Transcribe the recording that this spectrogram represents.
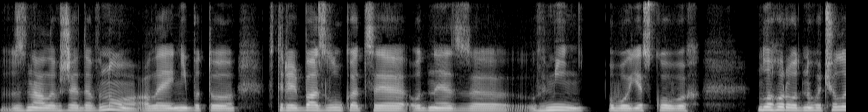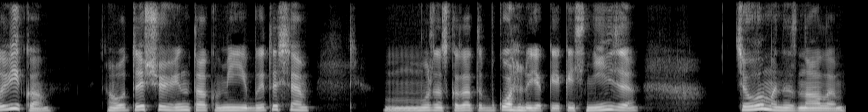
знали вже давно, але нібито стрільба з лука це одне з е, вмінь обов'язкових благородного чоловіка. А от те, що він так вміє битися, можна сказати, буквально як якийсь ніндзя, цього ми не знали.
